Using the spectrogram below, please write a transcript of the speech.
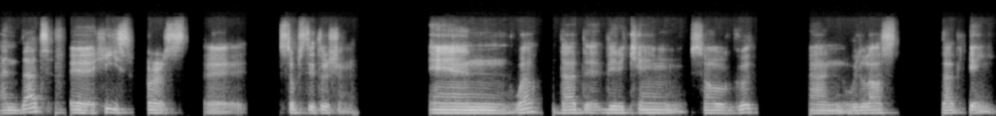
and that's uh, his first uh, substitution. And well, that didn't came so good, and we lost that game.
